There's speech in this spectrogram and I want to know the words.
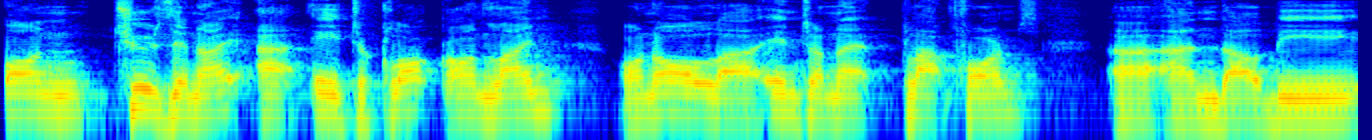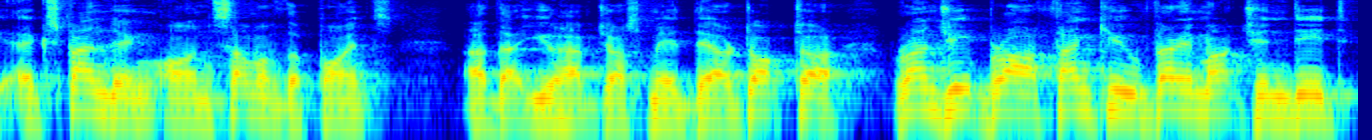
on Tuesday night at 8 o'clock online on all uh, internet platforms and I'll be expanding on some of the points uh, that you have just made there. Dr. Ranjeet Brar, thank you very much indeed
